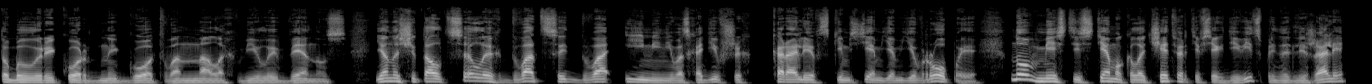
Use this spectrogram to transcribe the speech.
то был рекордный год в анналах виллы «Венус». Я насчитал целых 22 имени, восходивших королевским семьям Европы, но вместе с тем около четверти всех девиц принадлежали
